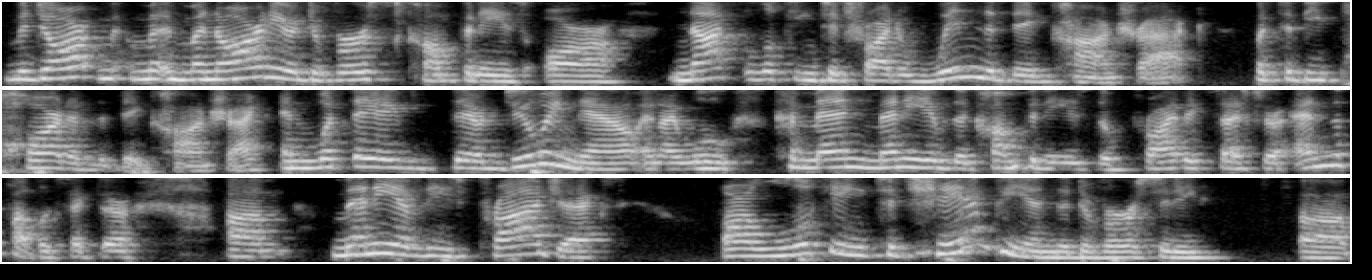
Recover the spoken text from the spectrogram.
Major- minority or diverse companies are not looking to try to win the big contract, but to be part of the big contract. And what they they're doing now, and I will commend many of the companies, the private sector and the public sector, um, many of these projects are looking to champion the diversity uh,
